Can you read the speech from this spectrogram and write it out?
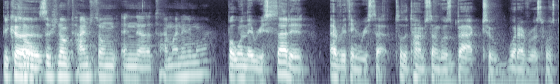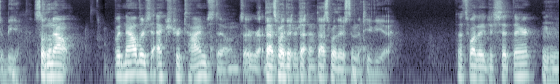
So because there's no time stone in the timeline anymore. but when they reset it, everything reset. So the time stone goes back to whatever it was supposed to be. So So the- now, but now there's extra time stones, or that's why they, extra that, stone- that's why they're in the TVA, that's why they just sit there. mm-hmm.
